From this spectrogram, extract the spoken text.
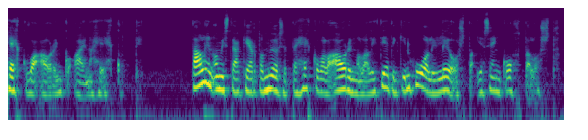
Hehkuva aurinko aina hehkutti. Tallin omistaja kertoi myös, että hehkuvalla auringolla oli tietenkin huoli Leosta ja sen kohtalosta –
